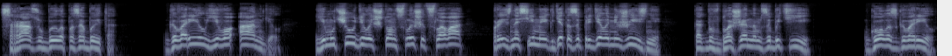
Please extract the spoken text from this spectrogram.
сразу было позабыто — говорил его ангел. Ему чудилось, что он слышит слова, произносимые где-то за пределами жизни, как бы в блаженном забытии. Голос говорил.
